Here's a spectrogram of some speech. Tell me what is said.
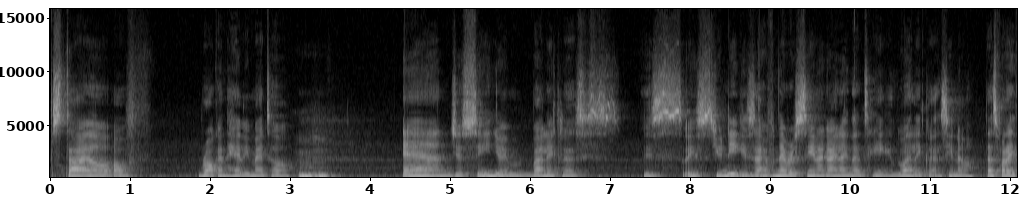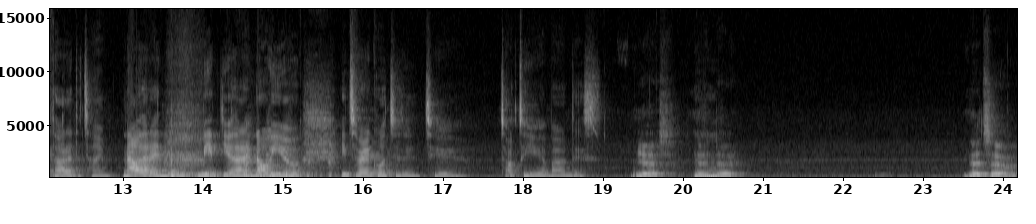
style of rock and heavy metal, hmm and just seeing you in ballet class is is, unique. Is I've never seen a guy like that taking a ballet class. You know, that's what I thought at the time. Now that I meet you, that I know you, it's very cool to to talk to you about this. Yes, and Mm-hmm. uh, that's um,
